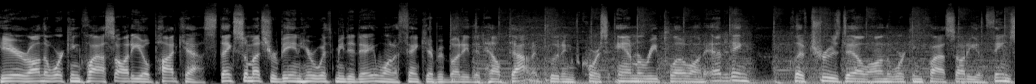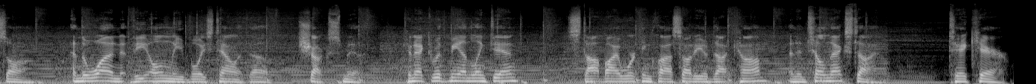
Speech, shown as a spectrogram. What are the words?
here on the Working Class Audio Podcast. Thanks so much for being here with me today. want to thank everybody that helped out, including, of course, Anne Marie Plo on editing, Cliff Truesdale on the Working Class Audio theme song, and the one, the only voice talent of Chuck Smith. Connect with me on LinkedIn, stop by workingclassaudio.com, and until next time, Take care.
